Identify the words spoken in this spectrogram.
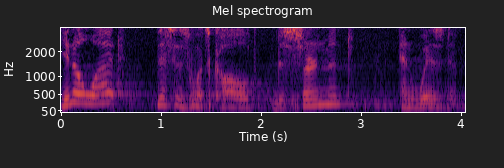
You know what? This is what's called discernment and wisdom.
